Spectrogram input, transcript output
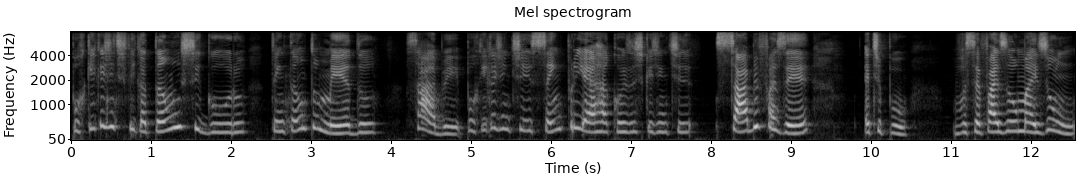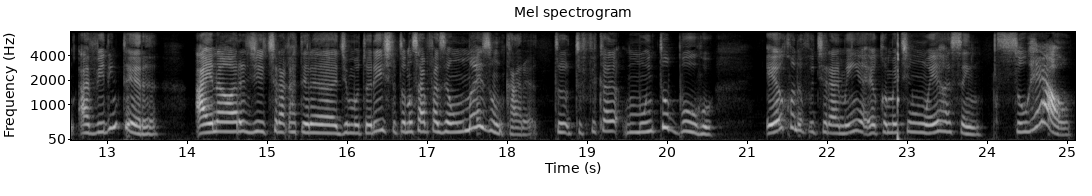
Por que, que a gente fica tão inseguro, tem tanto medo, sabe? Por que, que a gente sempre erra coisas que a gente sabe fazer? É tipo, você faz um mais um a vida inteira. Aí na hora de tirar a carteira de motorista, tu não sabe fazer um mais um, cara. Tu, tu fica muito burro. Eu, quando fui tirar a minha, eu cometi um erro assim, surreal.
